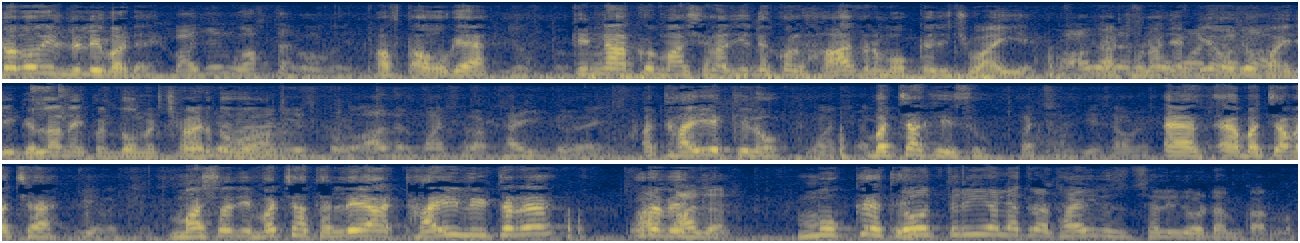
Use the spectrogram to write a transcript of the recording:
ਕਦੋਂ ਦੀ ਡਿਲੀਵਰਡ ਹੈ? ਬਾਜੀ ਨੂੰ ਹਫਤਾ ਹੋ ਗਿਆ। ਹਫਤਾ ਹੋ ਗਿਆ। ਕਿੰਨਾ ਕੋ ਮਾਸ਼ਾਅੱਲਾ ਜੀ ਇਹਦੇ ਕੋਲ ਹਾਜ਼ਰ ਮੌਕੇ ਦੀ ਚੁਆਈ ਹੈ। ਯਾਰ ਥੋੜਾ ਜਿਹਾ ਅੱਗੇ ਹੋ ਜਾਓ ਬਾਈ ਜੀ ਗੱਲਾਂ ਨਾ ਇੱਕ 2 ਮਿੰਟ ਛੱਡ ਦੋ ਹਾਜ਼ਰ ਮਾਸ਼ਾਅੱਲਾ 28 ਕਿਲੋ ਹੈ 28 ਕਿਲੋ। ਬੱਚਾ ਬੱਚਾ ਕੀ ਸਾਹਮਣੇ? ਬੱਚਾ ਮੌਕੇ ਤੇ। ਦੋ 3 ਅਲੱਗ 28 ਦੀ ਤਸੱਲੀ ਦੋ ਟਾਈਮ ਕਰ ਲਓ।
